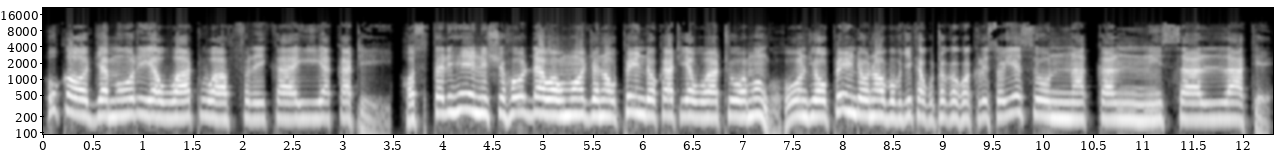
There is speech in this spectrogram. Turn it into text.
huko Jamhuri ya Watu wa Afrika ya Kati. Hospitali hii ni shuhuda wa umoja na upendo kati ya watu wa Mungu. Huu ndio upendo unaobubujika kutoka kwa Kristo Yesu na kanisa lake.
